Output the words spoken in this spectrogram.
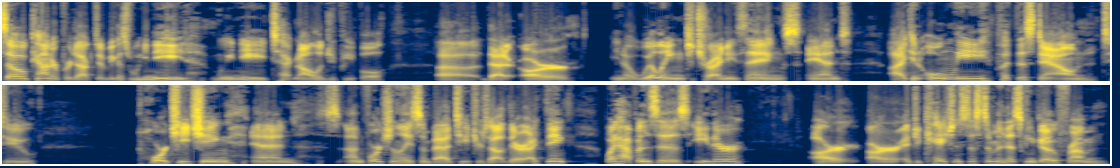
so counterproductive because we need we need technology people uh, that are you know willing to try new things. And i can only put this down to poor teaching and unfortunately some bad teachers out there. I think what happens is either our our education system and this can go from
